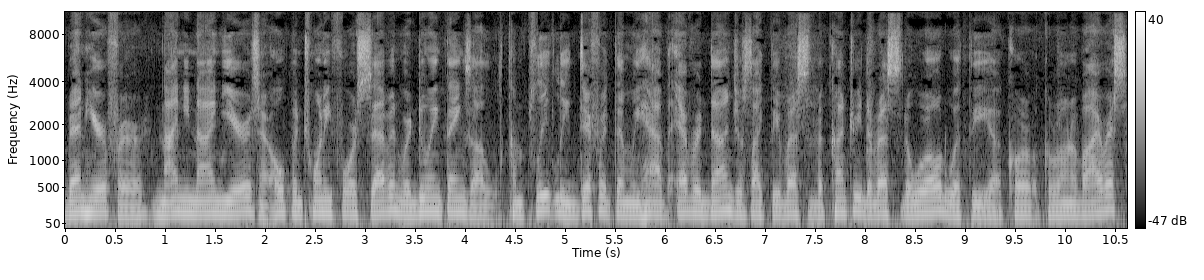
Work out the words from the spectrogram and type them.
been here for 99 years and open 24 7. We're doing things uh, completely different than we have ever done, just like the rest of the country, the rest of the world with the uh, cor- coronavirus.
